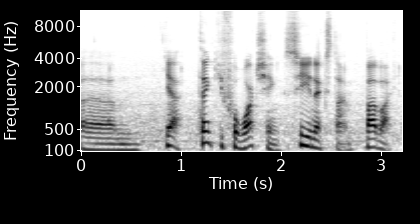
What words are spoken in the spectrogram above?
um, yeah, thank you for watching. See you next time. Bye-bye.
